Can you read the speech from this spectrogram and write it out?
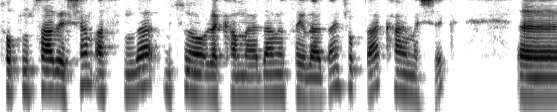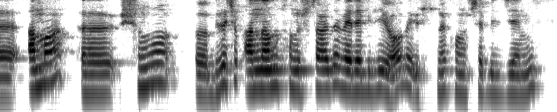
toplumsal yaşam aslında bütün o rakamlardan ve sayılardan çok daha karmaşık. ama şunu bize çok anlamlı sonuçlar da verebiliyor ve üstüne konuşabileceğimiz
